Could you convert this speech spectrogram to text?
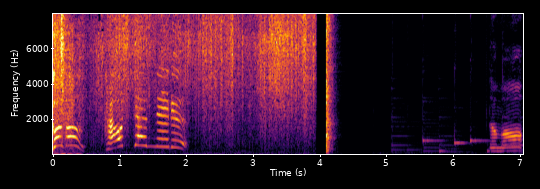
ゴゴ顔チャンネルどうも。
